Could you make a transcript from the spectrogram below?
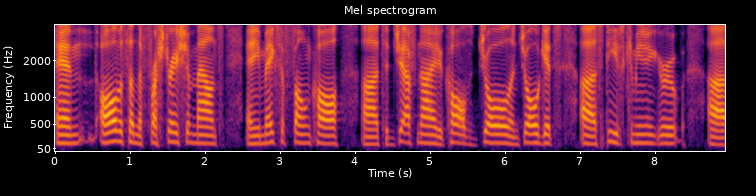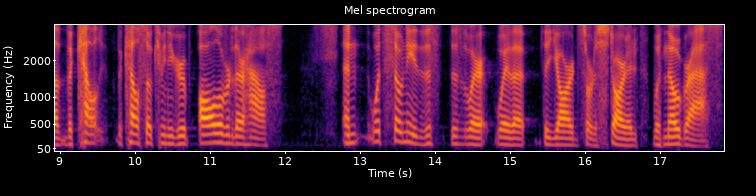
and all of a sudden the frustration mounts, and he makes a phone call uh, to Jeff Knight, who calls Joel, and Joel gets uh, Steve's community group, uh, the Kel- the Kelso community group, all over to their house. And what's so neat is this: this is where way that the yard sort of started with no grass,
